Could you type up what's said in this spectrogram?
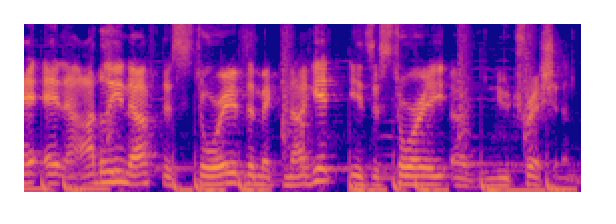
and, and oddly enough, the story of the McNugget is a story of nutrition.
